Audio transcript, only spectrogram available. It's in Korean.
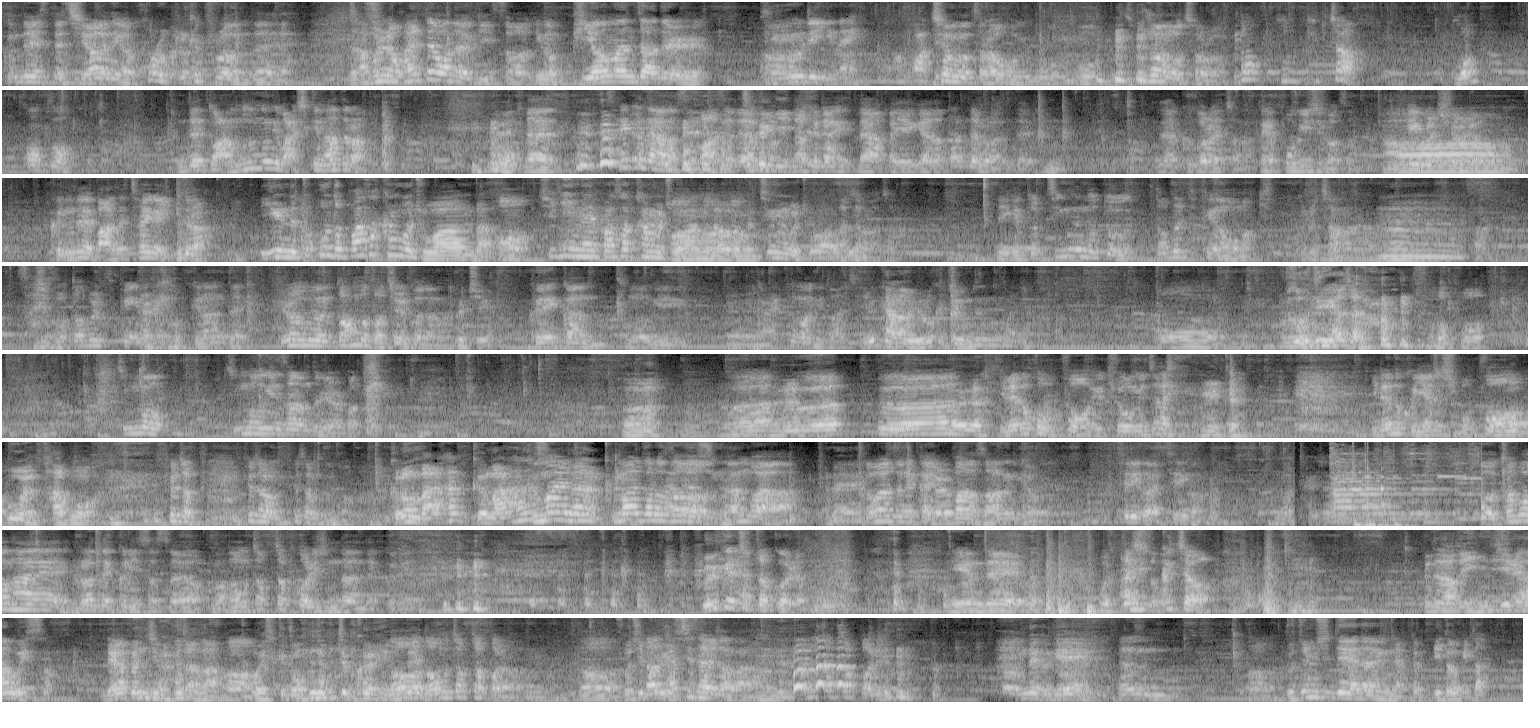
군대 있을 때 지환이가 코를 그렇게 풀었는데 잡으려고 할 때마다 여기 있어가지고 이거 비염 환자들 국룰이긴 해 꽉 채워놓더라고 거기 뭐, 뭐 소중한 것처럼 어? 부, 붓자 부어? 어 부어 근데 또안 붓는 게 맛있긴 하더라 나 최근에 알았어 맛에 대한 거. 나 그냥 내가 아까 얘기하다 딴 데로 왔는데 응. 내가 그거라 했잖아 그냥 보기 싫어서 아. 테이블 치우려고 근데 맛의 차이가 있더라 이게 근데 조금 더 바삭한 걸 좋아한다. 어. 튀김의 바삭함을 좋아한다 어, 어, 어. 그러면 찍는 걸 좋아하고. 맞아 맞아 근데 이게 또 찍는 것도 더블 디핑하고 막 기- 그렇잖아 음. 아, 사실 뭐 더블 디핑이랄 게 없긴 한데 이러면 또 한 번 더 찍을 거잖아 그렇지. 그러니까 부먹이 깔끔하기도 하지 이렇게 안 하고 이렇게 찍으면 되는 거 아니야? 오 무슨 어떻게 하자. 뭐, 뭐. 찍먹 찍먹인 사람들 열받게. 어. 우와 우와 우와. 이래놓고 못 부어. 이거 주호민 짤이. 그러니까. 이래놓고 이 아저씨 못뭐 부어. 뭐야 다 부어. 표정 표정 표정 그거. 그런 말한그말 하는 그말 순간 그말 하는 들어서 순간. 한 거야. 그래. 그말 들으니까 열받아서 하는 겨. 트리거야 트리거. 또 저번 화에 그런 댓글이 있었어요. 뭐? 너무 쩝쩝거리신다는 댓글이. 왜 이렇게 쩝쩝거려? 이게 근데 뭐 아시 뜻이 그쵸? 근데 나도 인지를 하고 있어. 내가 편집을 하잖아. 어. 어. 이 새끼 너무. 너 너무 쩝쩝거려. 음. 너 고집 나 부리겠어. 같이 살잖아. 너무 쩝쩝거리. 근데 그게 나는 어. 요즘 시대에는 약간 미덕이다.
